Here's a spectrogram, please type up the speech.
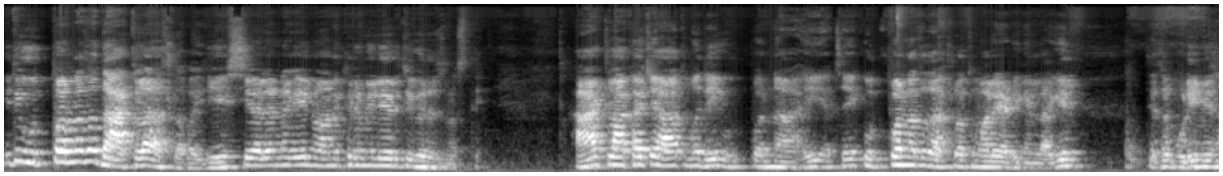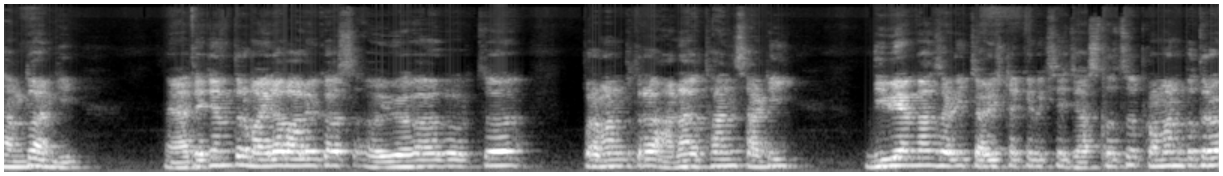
इथे उत्पन्नाचा दाखला असला पाहिजे. एस वाल्यांना काही नॉन क्रिमिलियरची गरज नसते. आठ लाखाच्या आतमध्ये उत्पन्न आहे याचा एक उत्पन्नाचा दाखला तुम्हाला या ठिकाणी लागेल. त्याचं पुढे मी सांगतो आणखी. त्याच्यानंतर महिला बालविकास विभागाचं प्रमाणपत्र अनाथांसाठी दिव्यांगांसाठी चाळीस टक्क्यापेक्षा जास्तचं प्रमाणपत्र.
